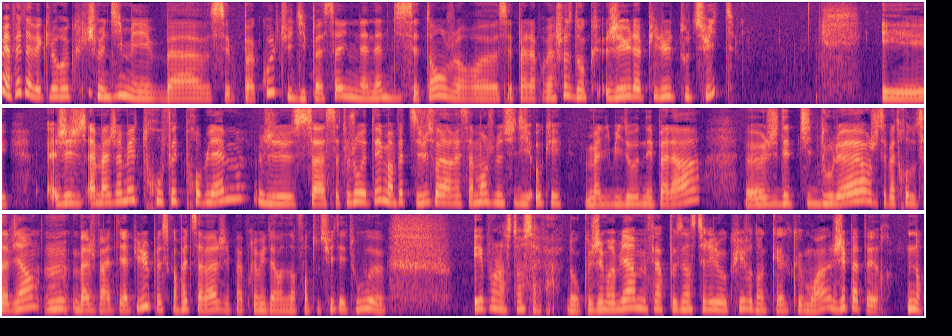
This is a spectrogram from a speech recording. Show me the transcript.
mais en fait, avec le recul, je me dis, mais bah, c'est pas cool, tu dis pas ça à une nana de 17 ans, genre, euh, c'est pas la première chose. Donc, j'ai eu la pilule tout de suite. Et j'ai- elle m'a jamais trop fait de problème. Ça, a toujours été, mais en fait, c'est juste, voilà, récemment, je me suis dit, ok, ma libido n'est pas là, euh, j'ai des petites douleurs, je sais pas trop d'où ça vient, Hum, bah, je vais arrêter la pilule parce qu'en fait, ça va, j'ai pas prévu d'avoir des enfants tout de suite et tout. euh. et pour l'instant, ça va. Donc, j'aimerais bien me faire poser un stérilet au cuivre dans quelques mois. J'ai pas peur. Non,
